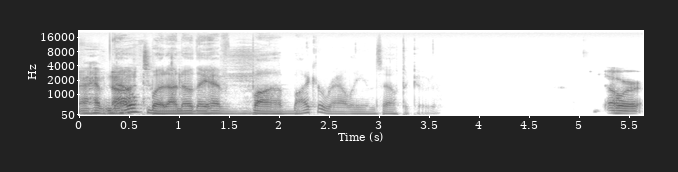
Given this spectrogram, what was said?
I have No, not. but I know they have a biker rally in South Dakota. Or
